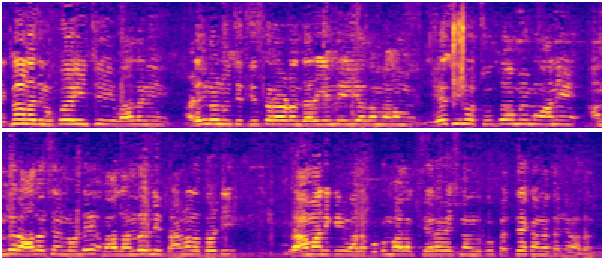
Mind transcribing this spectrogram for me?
టెక్నాలజీని ఉపయోగించి వాళ్ళని అడవిలో నుంచి తీసుకురావడం జరిగింది. ఇవాళ మనం ఏసీలో చూద్దామేమో అని అందరు ఆలోచనలు ఉండే వాళ్ళందరినీ ప్రాణాలతోటి గ్రామానికి వాళ్ళ కుటుంబాలకు చేరవేసినందుకు ప్రత్యేకంగా ధన్యవాదాలు.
